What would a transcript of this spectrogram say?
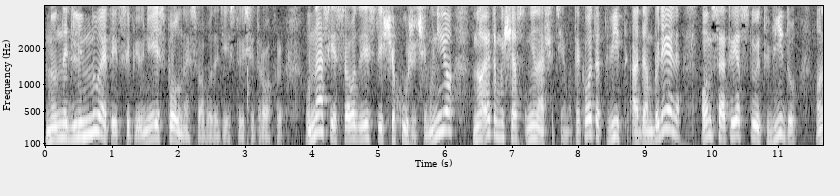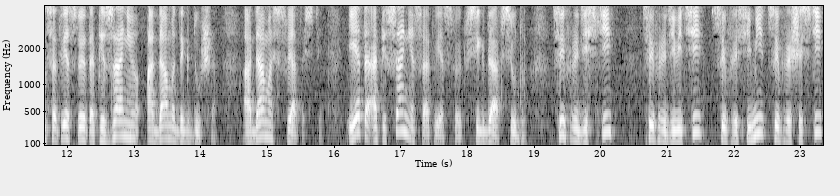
но на длину этой цепи у нее есть полная свобода действий у Ситрохры. У нас есть свобода действий еще хуже, чем у нее, но это мы сейчас не наша тема. Так вот, этот вид Адам Белеля, он соответствует виду, он соответствует описанию Адама Декдуша, Адама святости. И это описание соответствует всегда, всюду. Цифры 10, цифры 9, цифры 7, цифры 6,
